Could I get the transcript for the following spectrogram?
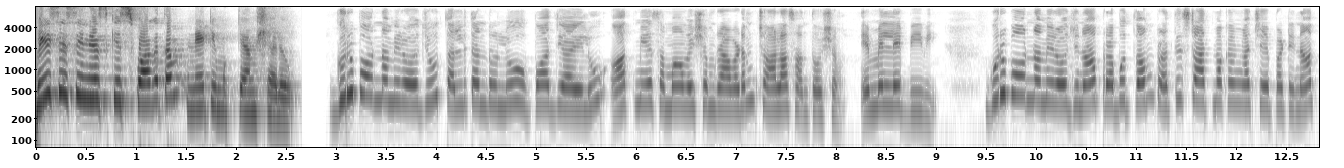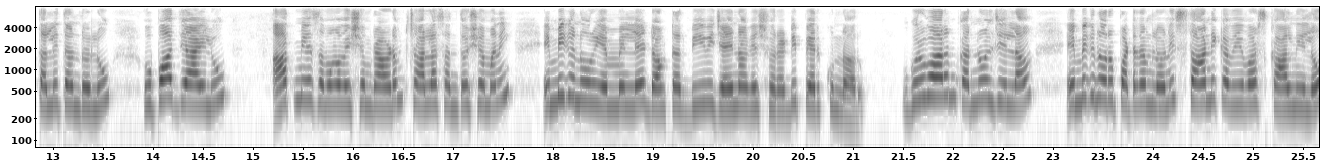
బీసీసీ న్యూస్కి స్వాగతం. నేటి ముఖ్యాంశాలు. గురు పౌర్ణమి రోజు తల్లిదండ్రులు ఉపాధ్యాయులు ఆత్మీయ సమావేశం రావడం చాలా సంతోషం. ఎమ్మెల్యే బీవి. గురు పౌర్ణమి రోజున ప్రభుత్వం ప్రతిష్టాత్మకంగా చేపట్టిన తల్లిదండ్రులు ఉపాధ్యాయులు ఆత్మీయ సమావేశం రావడం చాలా సంతోషమని Emmiganur MLA doctor BV Jayanageswara Reddy పేర్కొన్నారు. గురువారం కర్నూలు జిల్లా ఎమ్మిగనూరు పట్టణంలోని స్థానిక వీవర్స్ కాలనీలో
